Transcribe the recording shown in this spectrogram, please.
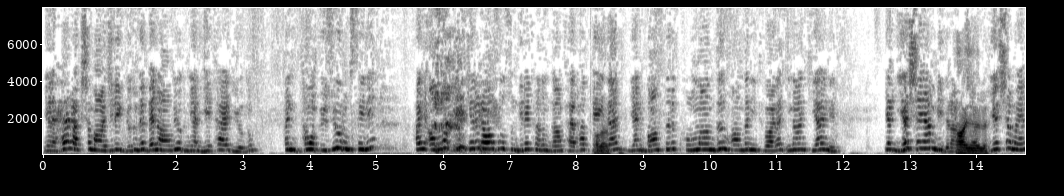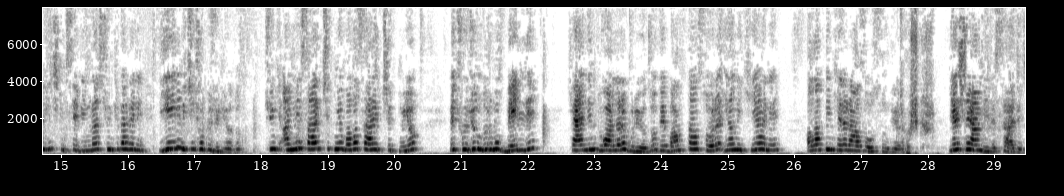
Yani her akşam acile gidiyordum ve ben ağlıyordum. Yani yeter diyordum. Hani tamam üzüyorum seni. Hani Allah bir kere razı olsun Dilek Hanım'dan, Ferhat Bey'den. Yani bantları kullandığım andan itibaren inan ki yani yani yaşayan bilir ancak. Öyle. Yaşamayan hiç kimse bilmez. Çünkü ben hani yeğenim için çok üzülüyordum. Çünkü anne sahip çıkmıyor, baba sahip çıkmıyor. Ve çocuğun durumu belli. Kendini duvarlara vuruyordu. Ve banttan sonra inanın ki yani Allah bin kere razı olsun diyorum. Çok şükür. Yaşayan bilir sadece.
